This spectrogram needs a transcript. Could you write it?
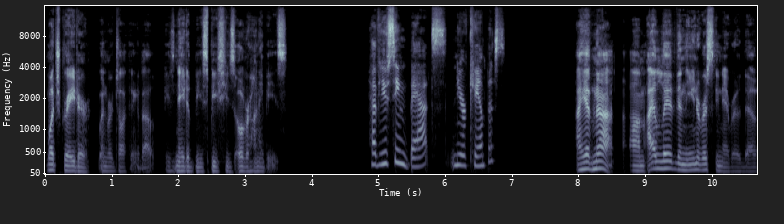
much greater when we're talking about these native bee species over honeybees. Have you seen bats near campus? I have not. Um, I live in the university neighborhood, though.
